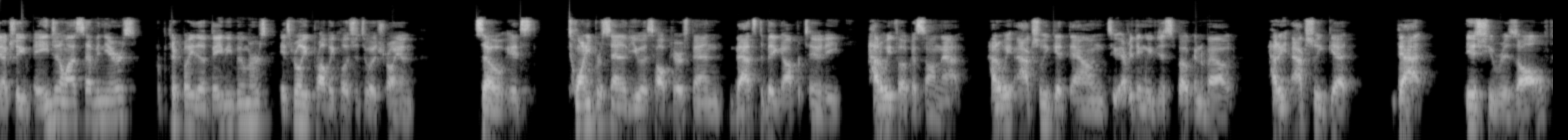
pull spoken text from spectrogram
actually age in the last seven years, particularly the baby boomers. It's really probably closer to a trillion. So it's 20% of US healthcare spend. That's the big opportunity. How do we focus on that? How do we actually get down to everything we've just spoken about how do you actually get that issue resolved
